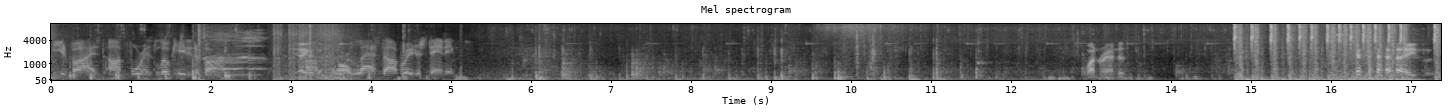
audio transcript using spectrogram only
Be advised, Op 4 has located a bomb. Jaeger Op 4, last operator standing. One round it. Jesus.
